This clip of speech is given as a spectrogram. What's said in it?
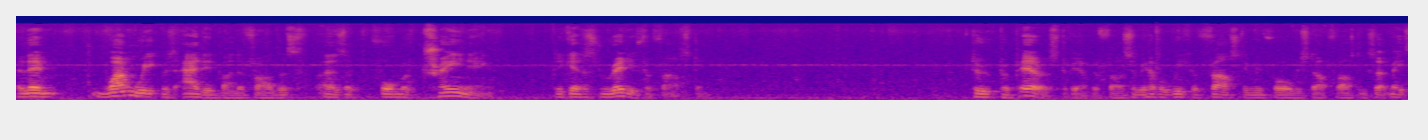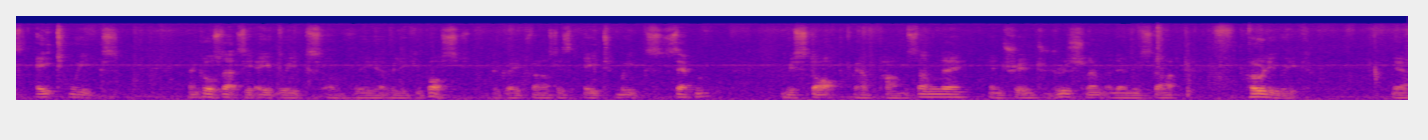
and then one week was added by the fathers as a form of training to get us ready for fasting to prepare us to be able to fast. So we have a week of fasting before we start fasting. So it makes eight weeks. And of course that's the eight weeks of the uh, Veliki Post. The Great Fast is eight weeks. Seven, we stop, we have Palm Sunday, entry into Jerusalem, and then we start Holy Week. Yeah,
